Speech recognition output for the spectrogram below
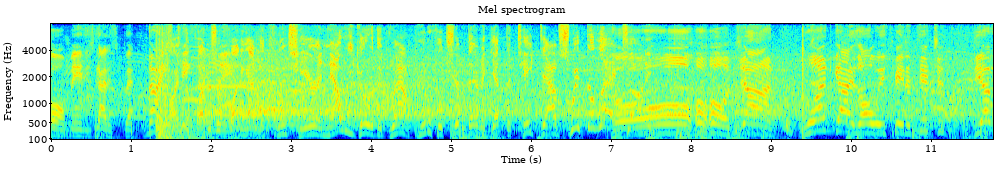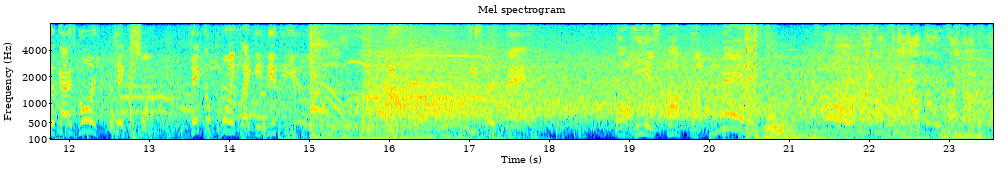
Oh, man, he's got his back. Nice right, the fighters are fighting out of the clinch here, and now we go to the ground. Beautiful trip there to get the takedown. Sweep the leg, oh, Johnny. Oh, John. One guy's always paying attention. The other guy's going, take a point. Take a point like they did to you. He's hurt. He's hurt bad. Oh, he is up, but man, it... Oh, right under the elbow, right under the...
